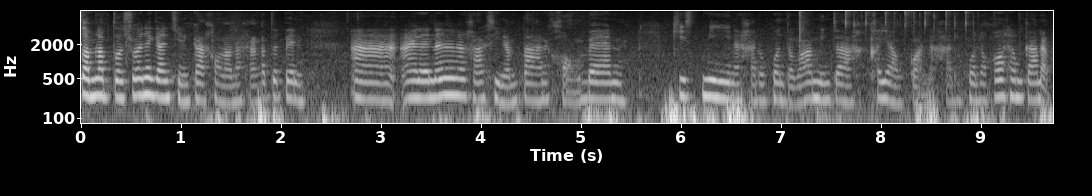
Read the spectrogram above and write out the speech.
สำหรับตัวช่วยในการเขียนกระของเรานะคะ ก็จะเป็น อาอายไลเนอร์นะคะ สีน้ำตาลของแบรนด์ Kiss Me นะคะทุกคนแต่ว่ามินจะเขย่าก่อนนะคะ ทุกคนแล้วก็ทำการแบบ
